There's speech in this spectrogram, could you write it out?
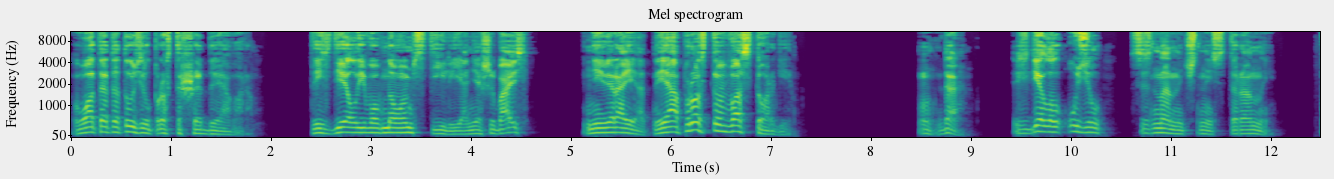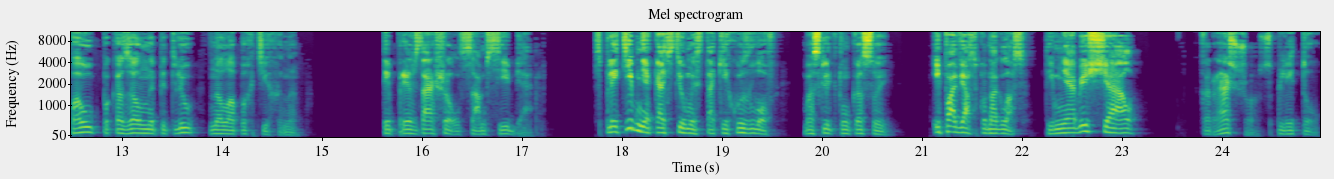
Вот этот узел просто шедевр. Ты сделал его в новом стиле, я не ошибаюсь? Невероятно. Я просто в восторге. Да, сделал узел с изнаночной стороны. Паук показал на петлю на лапах Тихона. Ты превзошел сам себя. Сплети мне костюм из таких узлов, — воскликнул Косой. «И повязку на глаз. Ты мне обещал!» «Хорошо, сплету».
